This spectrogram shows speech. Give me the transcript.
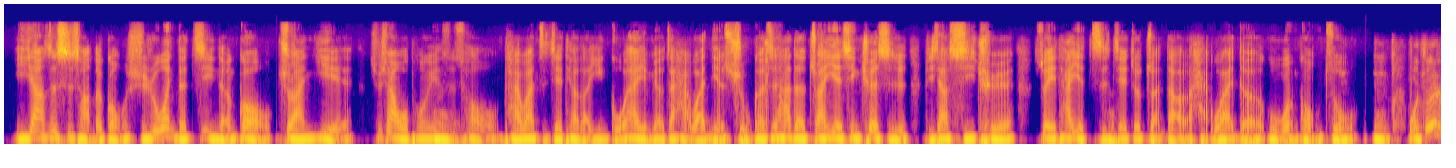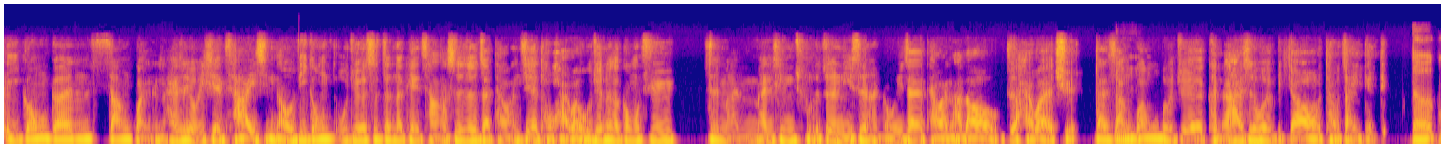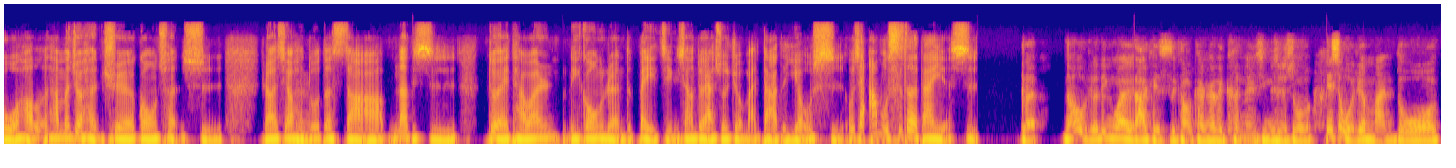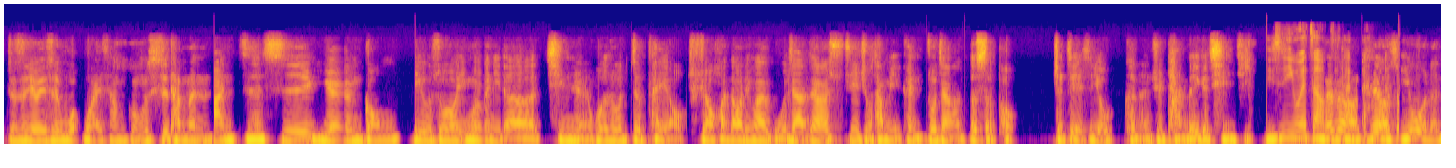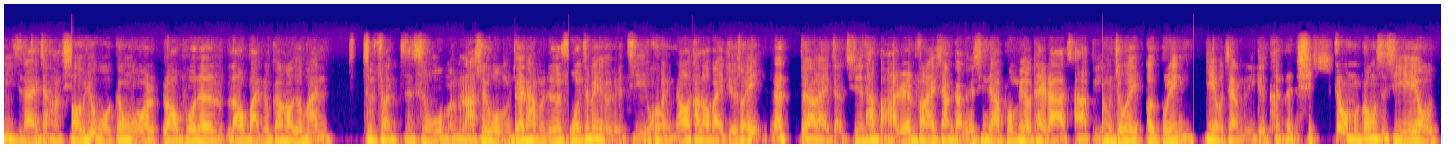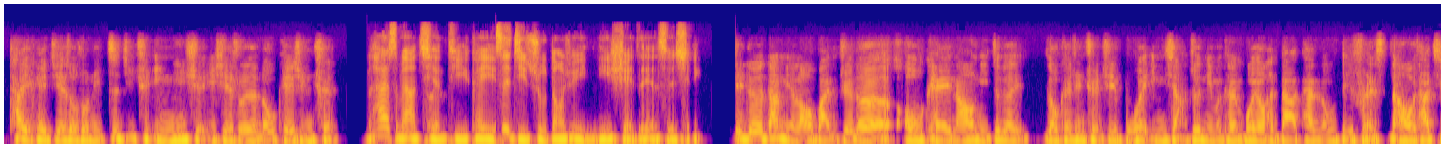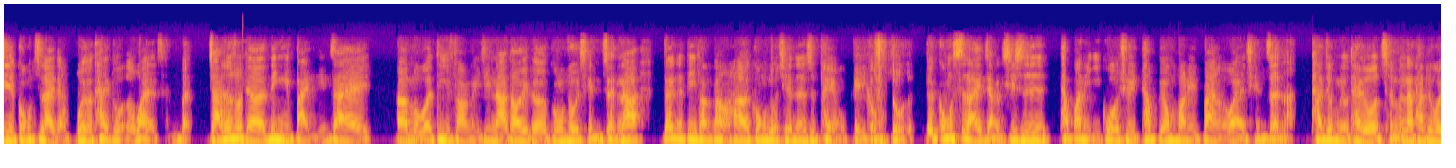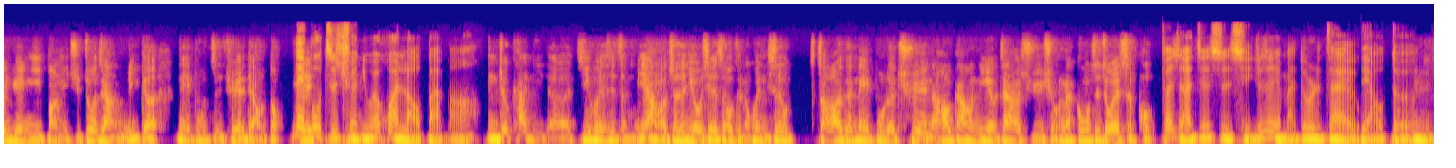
一样是市场的供需。如果你的技能够专业，就像我朋友也是从台湾直接跳到英国，他也没有在海外念书，可是他的专业性确实比较稀缺，所以他也直接就转到了海外的顾问工作。嗯，我觉得理工跟商管可能还是有一些差异性的。我理工我觉得是真的可以尝试，就是在台湾直接投海外。我觉得那个供需是蛮蛮清楚的，就是你是很容易在台湾拿到就海外去。但商管我会觉得可能还是会比较挑战一点点。德国好了，他们就很缺工程师，然后而且有很多的 startup，、嗯、那其实对台湾理工人的背景相对来说就有蛮大的优势。我想阿姆斯特丹也是。对，然后我觉得另外大家可以思考看看的可能性是说，其实我觉得蛮多，就是尤其是外外商公司，他们蛮支持员工，例如说因为你的亲人或者说这配偶需要换到另外国家这样的需求，他们也可以做这样的 support。所以这也是有可能去谈的一个契机。你是因为这样？没有没有没有。以我的例子来讲，哦，因为我跟我老婆的老板就刚好都蛮就算支持我们啦，所以我们对他们就是我这边有一个机会，然后他老板觉得说，哎，那对他来讲，其实他把人放在香港跟新加坡没有太大的差别，他们就会 agree，也有这样的一个可能性。在我们公司其实也有，他也可以接受说你自己去 initiate 一些所谓的 location change。他有什么样的前提可以自己主动去 initiate 这件事情？也就是当你的老板觉得 OK，然后你这个 location 券其实不会影响，就是你们可能不会有很大的 time difference，然后他其实工资来讲不会有太多额外的成本。假设说你的另一半已经在。呃，某个地方已经拿到一个工作签证，那那个地方刚好他的工作签证是配偶可以工作的。对公司来讲，其实他帮你移过去，他不用帮你办额外的签证了，他就没有太多的成本，那他就会愿意帮你去做这样的一个内部职缺的调动。内部职缺你会换老板吗？你就看你的机会是怎么样了。就是有些时候可能会你是找到一个内部的缺，然后刚好你有这样的需求，那公司就会 support。分享一件事情，就是也蛮多人在聊的。嗯，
